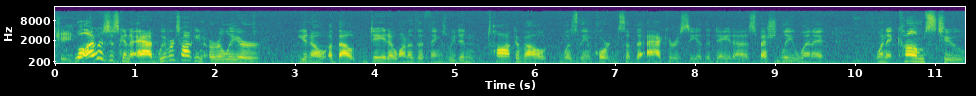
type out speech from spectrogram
Jeanne? Well, I was just going to add, we were talking earlier, you know, about data. One of the things we didn't talk about was the importance of the accuracy of the data, especially Mm-hmm. when it when it comes to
